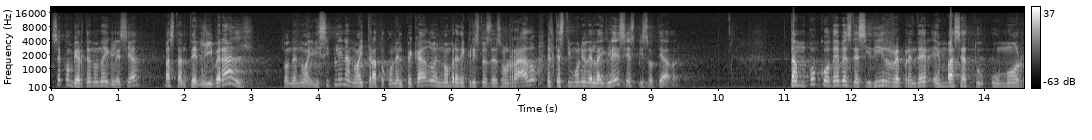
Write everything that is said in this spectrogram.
se convierte en una iglesia bastante liberal, donde no hay disciplina, no hay trato con el pecado, el nombre de Cristo es deshonrado, el testimonio de la iglesia es pisoteado. Tampoco debes decidir reprender en base a tu humor.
